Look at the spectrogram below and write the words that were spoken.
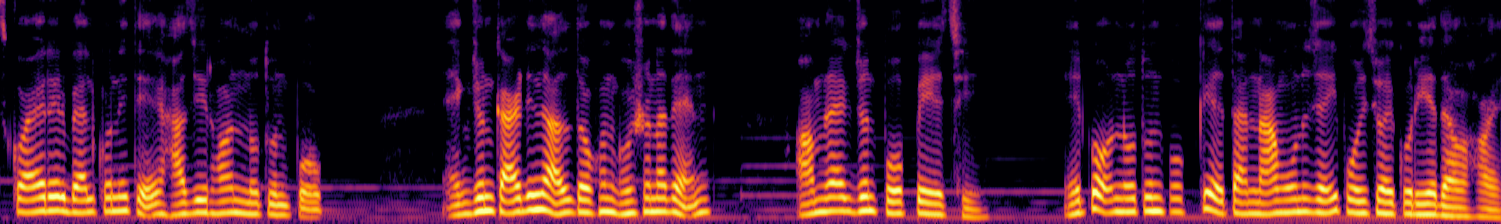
স্কোয়ারের ব্যালকনিতে হাজির হন নতুন পোপ। একজন কার্ডিনাল তখন ঘোষণা দেন, আমরা একজন পোপ পেয়েছি। এরপর নতুন পোপকে তার নাম অনুযায়ী পরিচয় করিয়ে দেওয়া হয়।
